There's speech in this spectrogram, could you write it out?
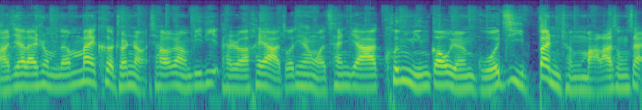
啊，接下来是我们的麦克船长下号杠 BD，他说：“嘿呀，昨天我参加昆明高原国际半程马拉松赛，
